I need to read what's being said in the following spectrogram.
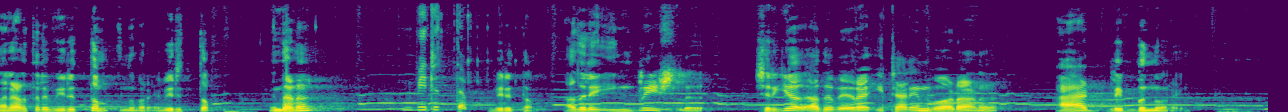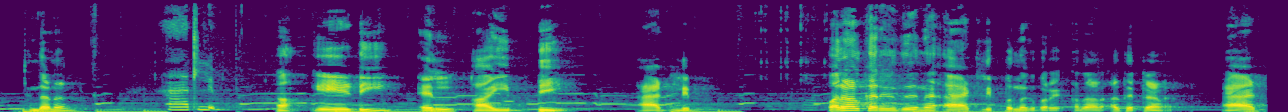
മലയാളത്തിൽ വിരുത്തം എന്ന് പറയും. വിരുത്തം എന്താണ്? വിരുത്തം വിരുത്തം അതിൽ ഇംഗ്ലീഷിൽ ശരിക്കും അത് വേറെ ഇറ്റാലിയൻ വേർഡാണ് ആഡ് ലിബ് എന്ന് പറയും. എന്താണ്? ആ A D L I B. Ad lib. പല ആൾക്കാരും ഇത് തന്നെ ആഡ് ലിപ്പ് എന്നൊക്കെ പറയും. അതാണ് അത് തെറ്റാണ്. ആഡ്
